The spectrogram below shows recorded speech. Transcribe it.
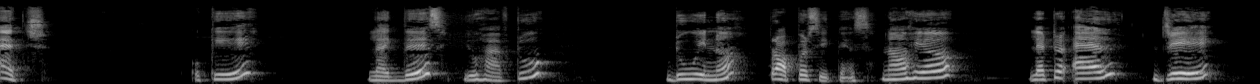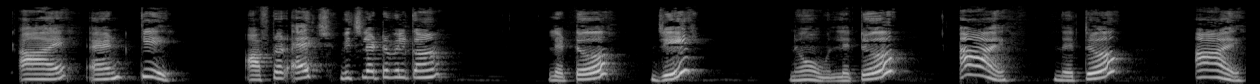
H. Okay. Like this, you have to do in a proper sequence. Now here letter L, J, I and K. After H which letter will come? Letter J? No, letter I. Letter I.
